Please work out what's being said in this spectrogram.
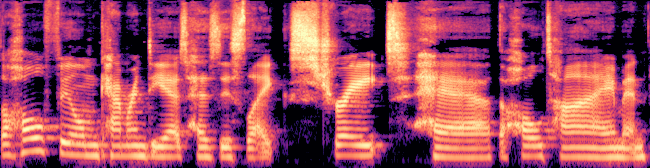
the whole film, Cameron Diaz has this like straight hair the whole time, and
